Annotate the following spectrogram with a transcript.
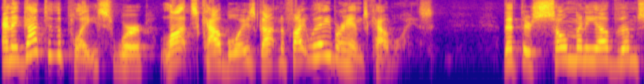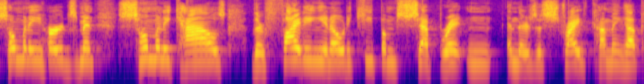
And it got to the place where Lot's cowboys got in a fight with Abraham's cowboys. That there's so many of them, so many herdsmen, so many cows. They're fighting, you know, to keep them separate, and, and there's a strife coming up.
